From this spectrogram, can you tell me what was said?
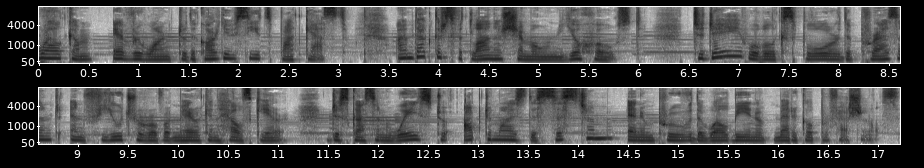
Welcome, everyone, to the Cardio Seeds podcast. I'm Dr. Svetlana Chamoun, your host. Today, we will explore the present and future of American healthcare, discussing ways to optimize the system and improve the well being of medical professionals.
